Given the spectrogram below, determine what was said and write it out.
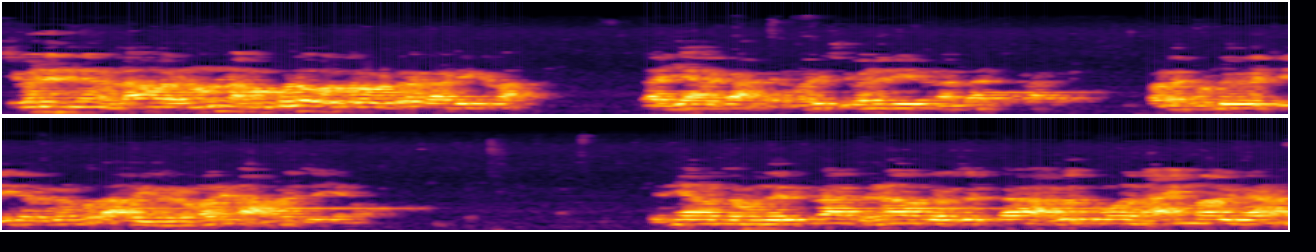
சிவநெறியில நல்லா வரணும்னு நமக்குள்ள ஒருத்தர் ஒருத்தரை காட்டிக்கலாம் இந்த ஐயா இருக்காங்க. இந்த மாதிரி சிவநதியில் நல்லா இருக்காங்க. பல தொண்டுகளை செய்தவர்கள் போது அவர்கள் மாதிரி நாமளும் செய்யணும். திருஞான சம்பந்தம் இருக்கா? திருநாவுக்கரசு இருக்கா? அறுபத்தி மூணு நாயன்மார் இருக்கானா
